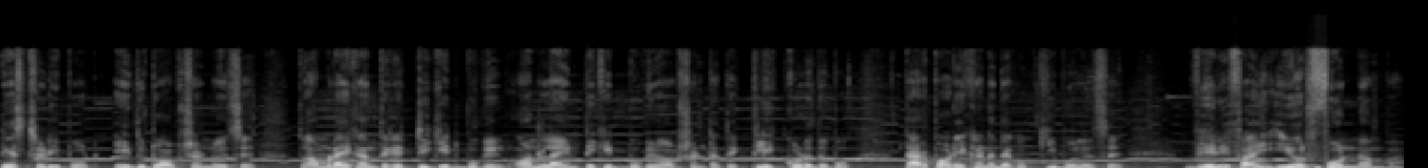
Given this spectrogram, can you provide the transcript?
test report এই দুটো অপশান রয়েছে। তো আমরা এখান থেকে ticket booking online ticket booking অপশানটাতে ক্লিক করে দেবো। তারপর এখানে দেখো কি বলেছে ভেরিফাই ইয়োর ফোন নাম্বার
